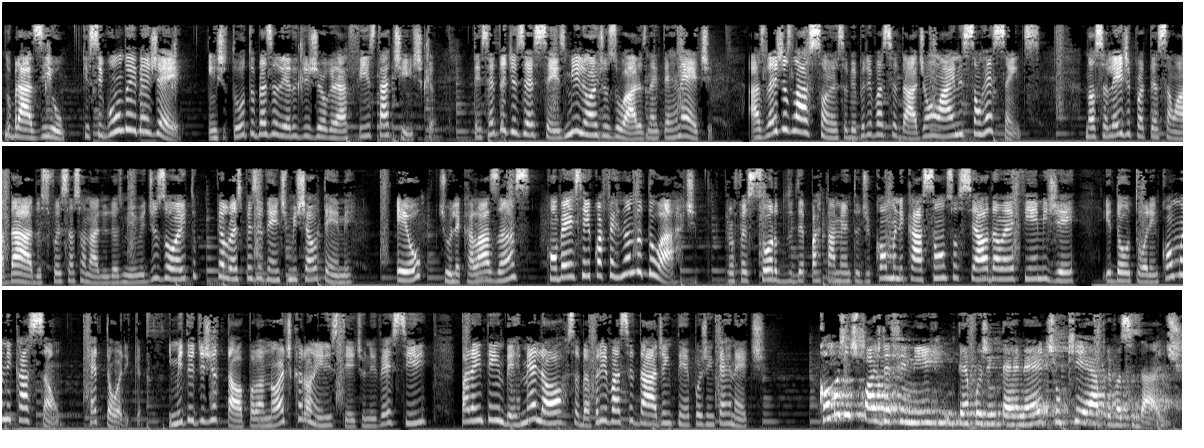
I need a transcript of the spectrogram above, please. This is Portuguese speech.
No Brasil, que segundo o IBGE, Instituto Brasileiro de Geografia e Estatística, tem 116 milhões de usuários na internet, as legislações sobre privacidade online são recentes. Nossa Lei de Proteção a Dados foi sancionada em 2018 pelo ex-presidente Michel Temer. Eu, Júlia Calazans, conversei com a Fernanda Duarte, professora do Departamento de Comunicação Social da UFMG e doutora em Comunicação, Retórica e Mídia Digital pela North Carolina State University, para entender melhor sobre a privacidade em tempos de internet. Como a gente pode definir em tempos de internet o que é a privacidade?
